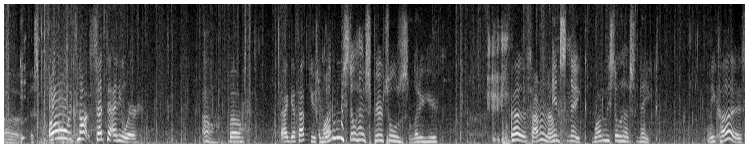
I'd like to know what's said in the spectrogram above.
Uh, not. Oh, it's not set to anywhere. Oh. So, I guess that's useful. Why do we still have spiritual's letter here? Because, I don't know. And snake. Why do we still have snake? Because.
